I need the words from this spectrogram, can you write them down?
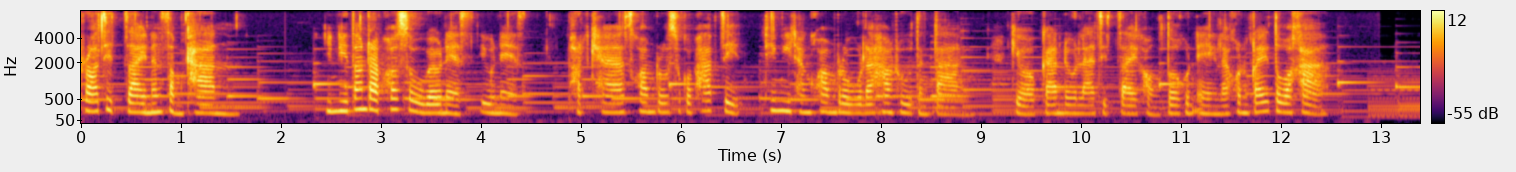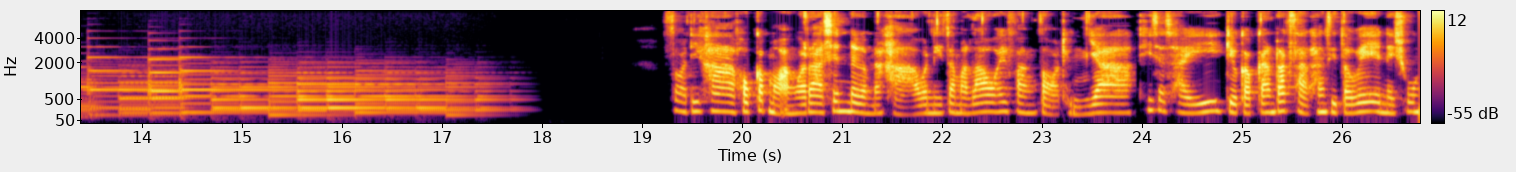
เพราะจิตใจนั้นสำคัญ ยินดีต้อนรับเข้าสู่ Wellness Illness Podcast ความรู้สุขภาพจิตที่มีทั้งความรู้และ how to ต่างๆ เกี่ยวกับการดูแลจิตใจของตัวคุณเองและคนใกล้ตัวค่ะ สวัสดีค่ะ พบกับหมออังวราเช่นเดิมนะคะ วันนี้จะมาเล่าให้ฟังต่อถึงยาที่จะใช้เกี่ยวกับการรักษาทางจิตเวชในช่วง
